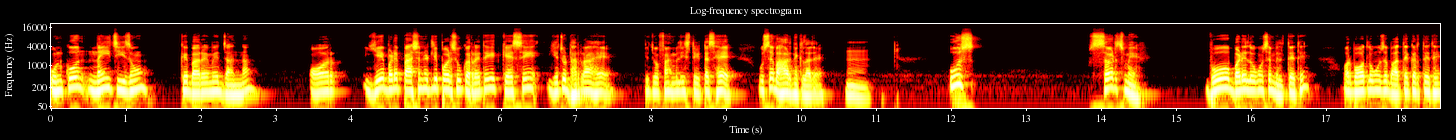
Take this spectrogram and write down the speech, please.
उनको नई चीज़ों के बारे में जानना और ये बड़े पैशनेटली परस्यू कर रहे थे कि कैसे ये जो ढर्रा है ये जो फैमिली स्टेटस है उससे बाहर निकला जाए। हम्म, उस सर्च में वो बड़े लोगों से मिलते थे और बहुत लोगों से बातें करते थे।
